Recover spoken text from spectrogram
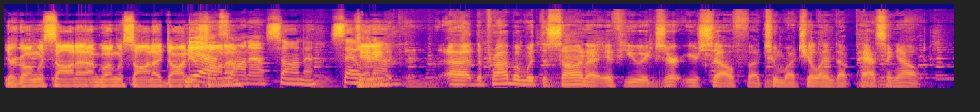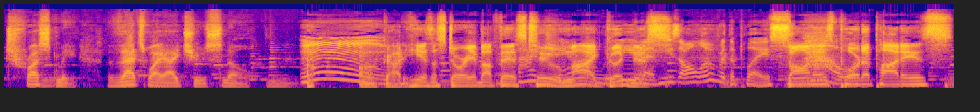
You're going with sauna. I'm going with sauna. Dawn, your Yeah, sauna. sauna. Sauna. Sauna. Kenny? Uh, the problem with the sauna, if you exert yourself uh, too much, you'll end up passing out. Trust me. That's why I choose snow. Oh God, he has a story about this I too. can't My goodness. it. He's all over the place. Saunas, Wow. porta potties,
